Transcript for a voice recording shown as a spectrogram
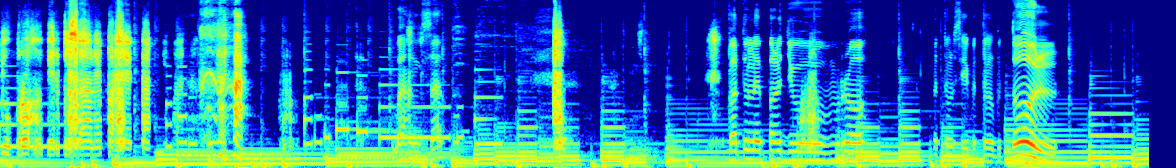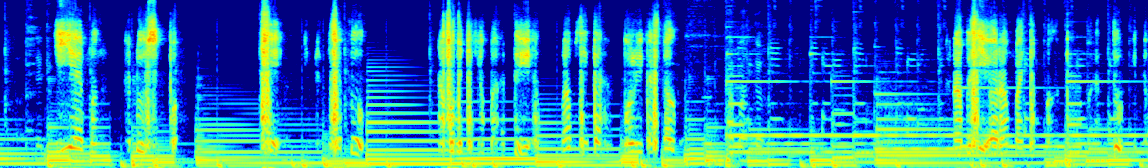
jumroh biar bisa lempar setan gimana bangsat. Batu lempar jumroh sih betul betul. Jadi iya emang. Aduh spot si Indonesia tuh apa banyak yang batu ya? Maaf sih tah boleh kasih tau apa tuh? Kenapa sih orang banyak banget batu gitu?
